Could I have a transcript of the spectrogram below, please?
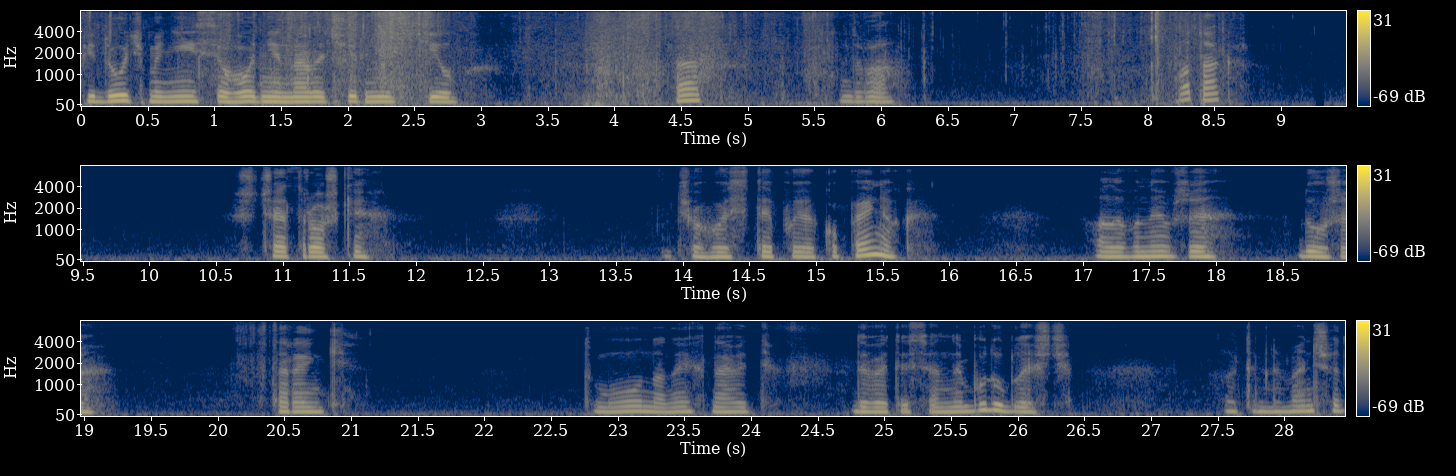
підуть мені сьогодні на вечірній стіл. Раз, два. Отак. Ще трошки чогось типу як опеньок, але вони вже дуже старенькі. Тому на них навіть дивитися не буду ближче. Але тим не менше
